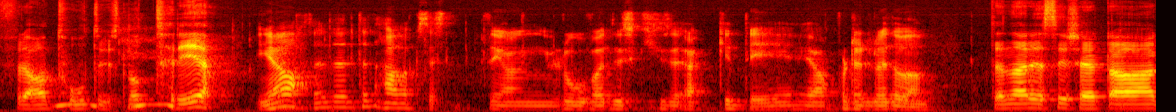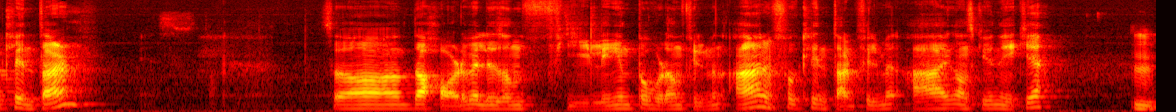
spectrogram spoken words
fra 2003. Ja, den, den, den har jeg ikke sett engang. gang. Ro, faktisk. Er ikke det Ja, fortell litt om den. Den er regissert av Klintern. Så da har du veldig sånn feelingen på hvordan filmen er. For Klintern-filmer er ganske unike. Mm.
